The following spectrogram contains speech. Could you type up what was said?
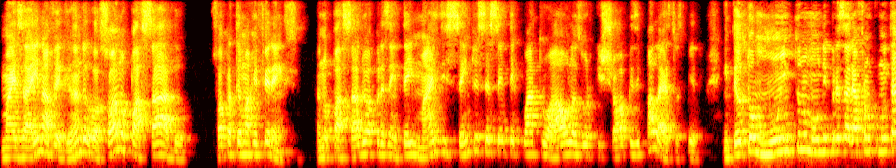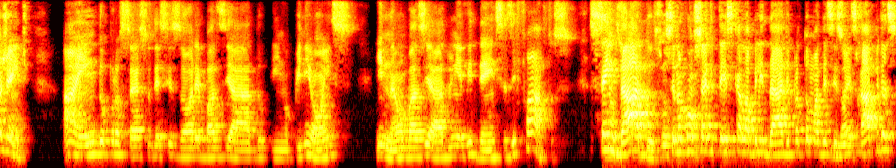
mas aí navegando, só no passado, só para ter uma referência. Ano passado eu apresentei mais de 164 aulas, workshops e palestras, Pedro. Então eu estou muito no mundo empresarial falando com muita gente ainda o processo decisório é baseado em opiniões e não baseado em evidências e fatos. Sem dados, você não consegue ter escalabilidade para tomar decisões não, rápidas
